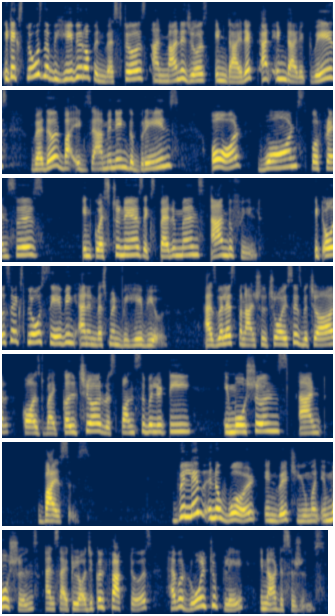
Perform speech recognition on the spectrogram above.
It explores the behavior of investors and managers in direct and indirect ways, whether by examining the brains or wants, preferences in questionnaires, experiments and the field. It also explores saving and investment behavior as well as financial choices which are caused by culture, responsibility, emotions and biases. We live in a world in which human emotions and psychological factors have a role to play in our decisions.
